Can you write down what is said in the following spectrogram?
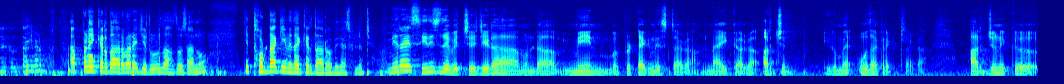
ਬਿਲਕੁਲ ਭਾਈ ਹੁਣ ਆਪਣੇ ਕਿਰਦਾਰ ਬਾਰੇ ਜ਼ਰੂਰ ਦੱਸ ਦਿਓ ਸਾਨੂੰ ਕਿ ਤੁਹਾਡਾ ਕਿਵੇਂ ਦਾ ਕਿਰਦਾਰ ਹੋਵੇਗਾ ਇਸ ਫਿਲਮ 'ਚ? ਮੇਰਾ ਇਹ ਸੀਰੀਜ਼ ਦੇ ਵਿੱਚ ਜਿਹੜਾ ਮੁੰਡਾ ਮੇਨ ਪ੍ਰੋਟੈਗਨਿਸਟ ਹੈਗਾ ਨਾਇਕ ਹੈਗਾ ਅਰਜੁਨ। ਹੀਰੋ ਮੈਂ ਉਹਦਾ ਕਰੈਕਟਰ ਹੈਗਾ। ਅਰਜੁਨ ਇੱਕ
